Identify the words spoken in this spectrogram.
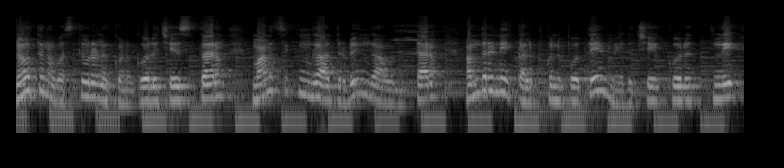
నూతన వస్తువులను కొనుగోలు చేస్తారు. మానసికంగా దృఢంగా ఉంటారు. అందరినీ కలుపుకుని పోతే మేలు చేకూరుతుంది.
